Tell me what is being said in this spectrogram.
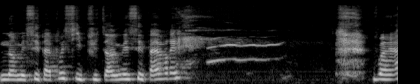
non mais c'est pas possible putain, mais c'est pas vrai. voilà.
